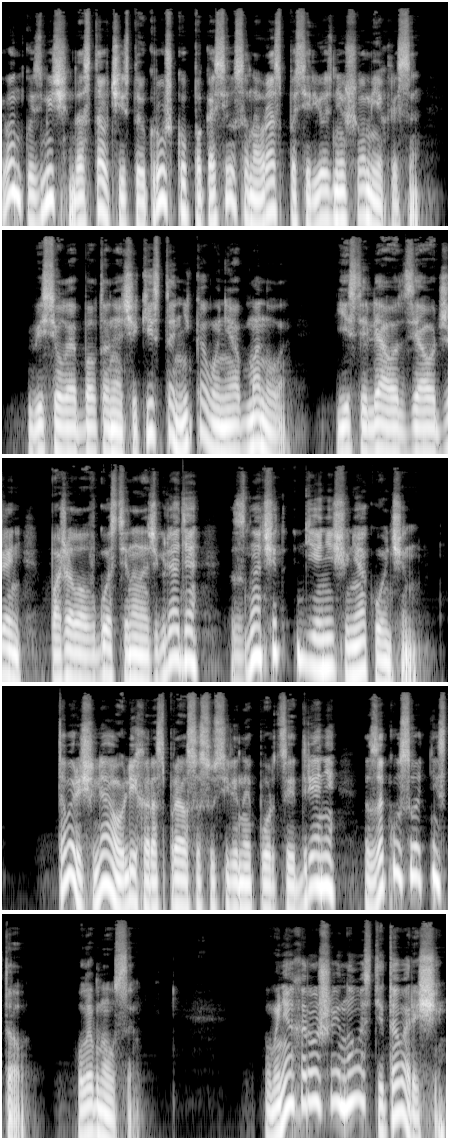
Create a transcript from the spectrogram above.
Иван Кузьмич, достав чистую кружку, покосился на враз посерьезнейшего Мехлиса. Веселая болтовня чекиста никого не обманула. Если Ляо Цзяо Джень пожаловал в гости на ночь глядя, значит, день еще не окончен. Товарищ Ляо лихо расправился с усиленной порцией дряни, закусывать не стал. Улыбнулся. «У меня хорошие новости, товарищи.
